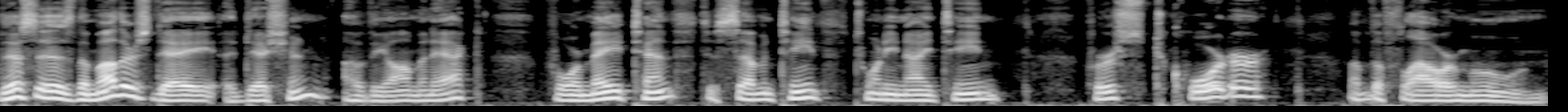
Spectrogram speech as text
This is the Mother's Day edition of the Almanac for May 10th to 17th, 2019, first quarter of the flower moon.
